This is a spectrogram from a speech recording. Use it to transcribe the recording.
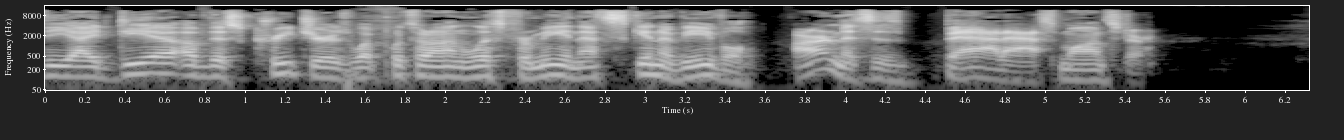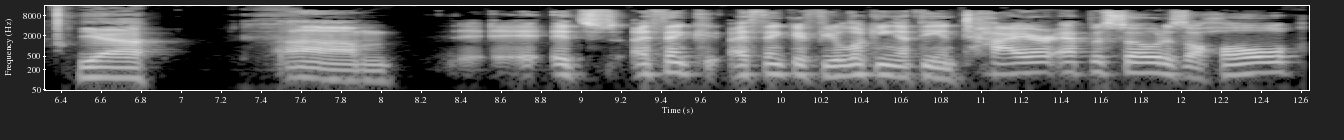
The idea of this creature is what puts it on the list for me, and that's Skin of Evil. Artemis is badass monster. Yeah, Um, it's I think I think if you're looking at the entire episode as a whole,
